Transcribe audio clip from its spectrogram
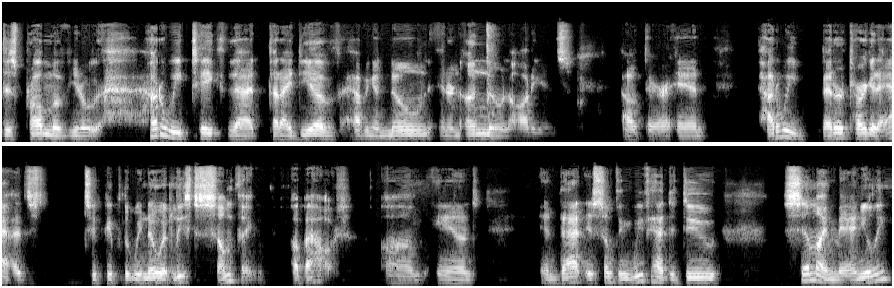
this problem of you know how do we take that that idea of having a known and an unknown audience out there and how do we better target ads to people that we know at least something about. Um, and and that is something we've had to do semi manually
